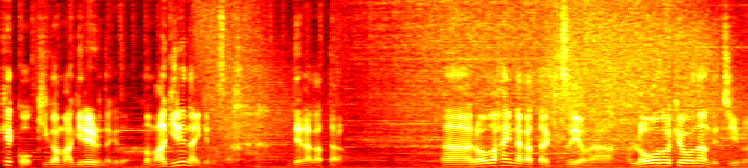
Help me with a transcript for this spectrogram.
結構気が紛れるんだけど、まあ、紛れないけどさ、出なかったら。あーロード入んなかったらきついよな。ロード強なんで自分。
